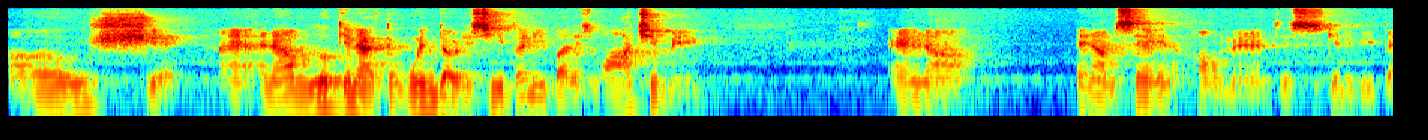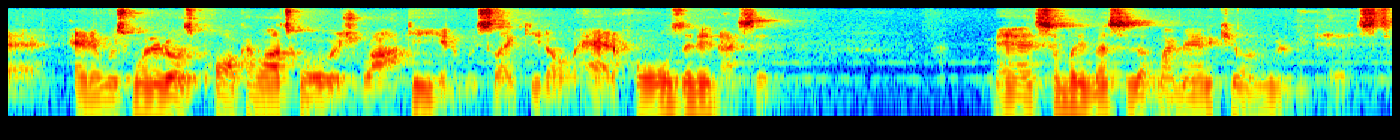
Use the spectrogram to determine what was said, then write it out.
oh shit. I, and I'm looking at the window to see if anybody's watching me. And, uh, and I'm saying, oh man, this is going to be bad. And it was one of those parking lots where it was rocky and it was like, you know, had holes in it. I said, man, somebody messes up my manicure, I'm going to be pissed.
